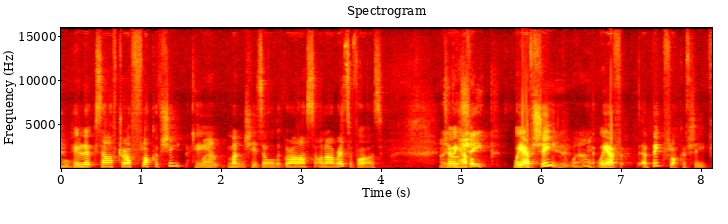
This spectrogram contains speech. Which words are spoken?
Ooh. who looks after our flock of sheep, who wow. munches all the grass on our reservoirs. so we have sheep. We have sheep. Yeah, wow. We have a big flock of sheep.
